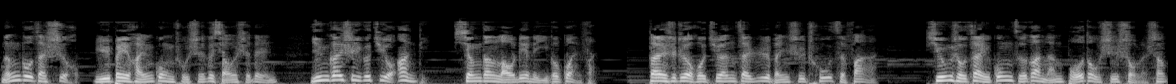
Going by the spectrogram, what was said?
能够在事后与被害人共处十个小时的人，应该是一个具有案底。相当老练的一个惯犯，但是这货居然在日本时初次犯案。凶手在与宫泽干男搏斗时受了伤，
